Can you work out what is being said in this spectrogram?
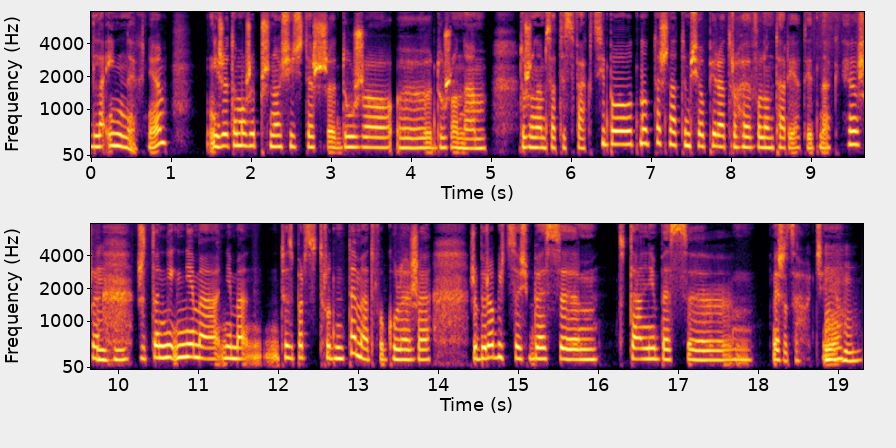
dla innych, nie? I że to może przynosić też dużo, y, dużo, nam, dużo nam satysfakcji, bo no, też na tym się opiera trochę wolontariat jednak, nie? Że, mhm. że to nie, nie, ma, nie ma, to jest bardzo trudny temat w ogóle, że żeby robić coś bez, totalnie bez Wiesz o co chodzi, nie? Mm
